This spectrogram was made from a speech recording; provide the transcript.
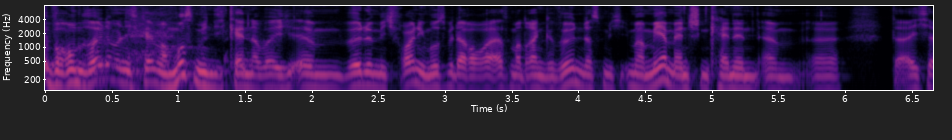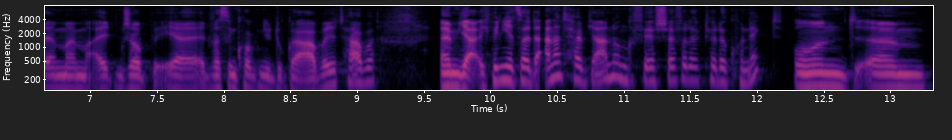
Warum sollte man dich kennen? Man muss mich nicht kennen, aber ich ähm, würde mich freuen. Ich muss mich darauf erstmal dran gewöhnen, dass mich immer mehr Menschen kennen, ähm, äh, da ich ja in meinem alten Job eher etwas inkognito gearbeitet habe. Ähm, ja, ich bin jetzt seit anderthalb Jahren ungefähr Chefredakteur der Connect und ähm,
